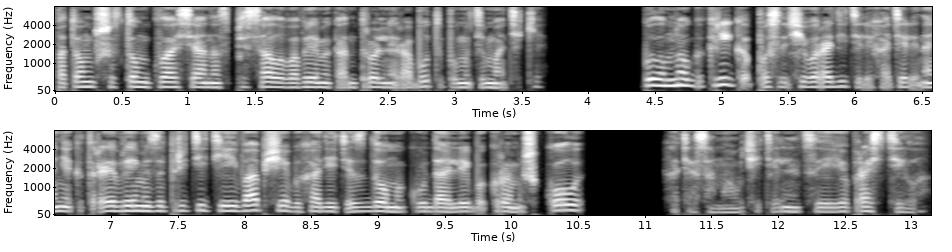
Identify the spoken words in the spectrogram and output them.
Потом в шестом классе она списала во время контрольной работы по математике. Было много крика, после чего родители хотели на некоторое время запретить ей вообще выходить из дома куда-либо, кроме школы, хотя сама учительница ее простила.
